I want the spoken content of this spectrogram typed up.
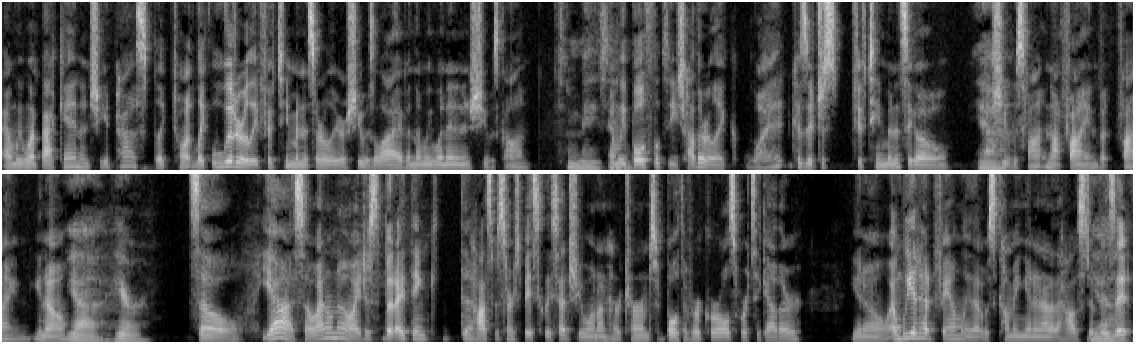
and we went back in and she had passed like 20, like literally 15 minutes earlier she was alive and then we went in and she was gone It's amazing. and we both looked at each other like what because it just 15 minutes ago yeah. she was fine not fine but fine you know yeah. Here. so yeah so i don't know i just but i think the hospice nurse basically said she went on her terms both of her girls were together you know and we had had family that was coming in and out of the house to Yeah. visit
